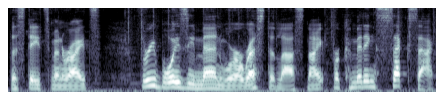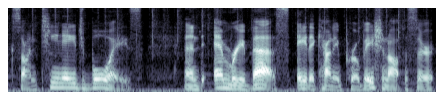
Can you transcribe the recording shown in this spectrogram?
The statesman writes Three Boise men were arrested last night for committing sex acts on teenage boys. And Emery Bess, Ada County probation officer,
